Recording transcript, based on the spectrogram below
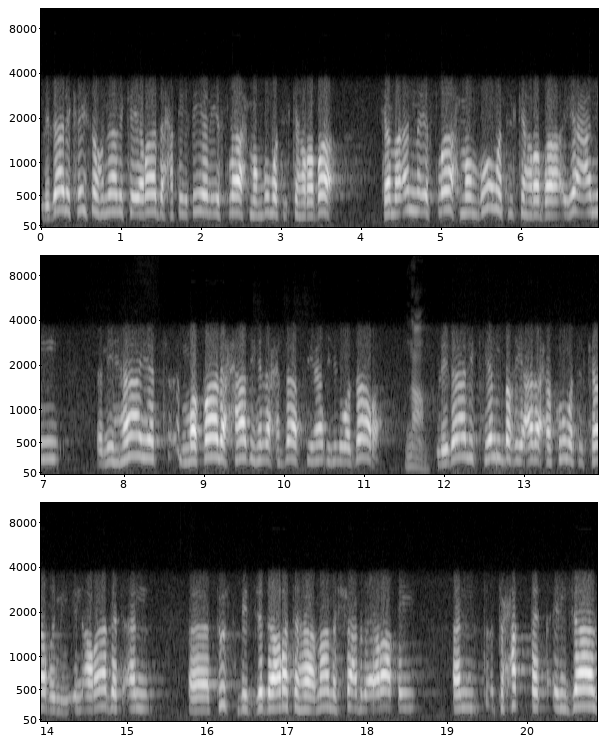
لذلك ليس هنالك إرادة حقيقية لإصلاح منظومة الكهرباء كما أن إصلاح منظومة الكهرباء يعني نهاية مصالح هذه الأحزاب في هذه الوزارة نعم. لذلك ينبغي على حكومة الكاظمي إن أرادت أن آه، تثبت جدارتها أمام الشعب العراقي أن تحقق إنجاز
